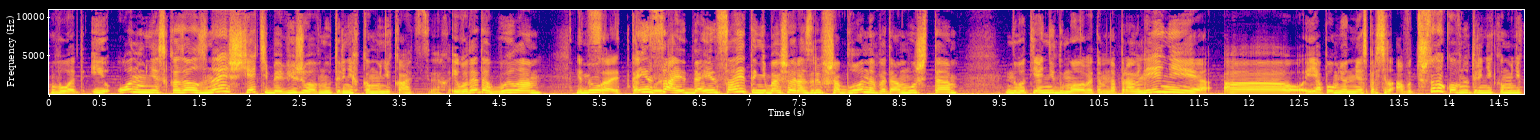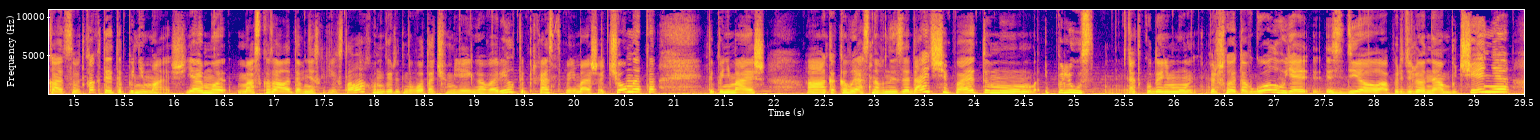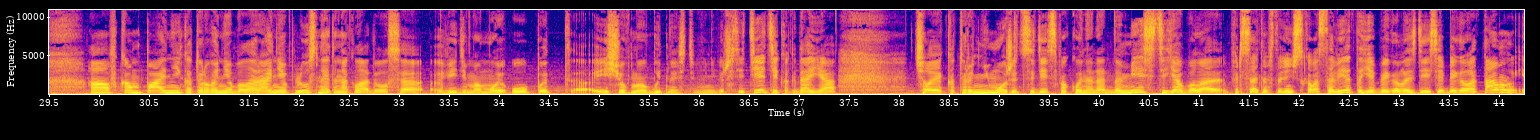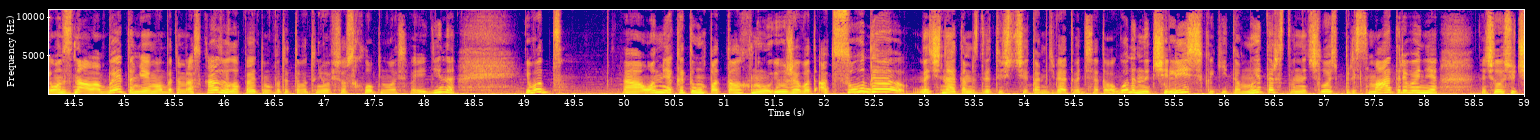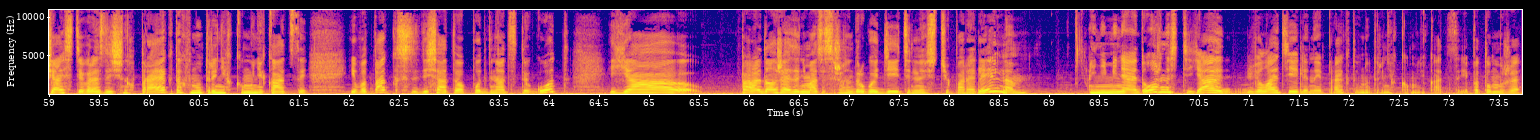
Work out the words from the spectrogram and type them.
вот, и он мне сказал, знаешь, я тебя вижу во внутренних коммуникациях, и вот это было... Инсайт ну, инсайт, да, инсайт, это небольшой разрыв шаблона, потому что, ну вот я не думала в этом направлении. Я помню, он меня спросил, а вот что такое внутренняя коммуникация? Вот как ты это понимаешь? Я ему рассказала это в нескольких словах. Он говорит, ну вот о чем я и говорил. Ты прекрасно понимаешь, о чем это. Ты понимаешь, каковы основные задачи. Поэтому плюс, откуда ему пришло это в голову, я сделала определенное обучение в компании, которого не было ранее. Плюс на это накладывался, видимо, мой опыт еще в мою бытность в университете, когда я человек, который не может сидеть спокойно на одном месте. Я была председателем студенческого совета, я бегала здесь, я бегала там, и он знал об этом, я ему об этом рассказывала, поэтому вот это вот у него все схлопнулось воедино. И вот он меня к этому подтолкнул. И уже вот отсюда, начиная там с 2009-2010 года, начались какие-то мыторства, началось присматривание, началось участие в различных проектах внутренних коммуникаций. И вот так с 10 по 12 год я продолжая заниматься совершенно другой деятельностью параллельно, и не меняя должности, я вела те или иные проекты внутренних коммуникаций. И потом уже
